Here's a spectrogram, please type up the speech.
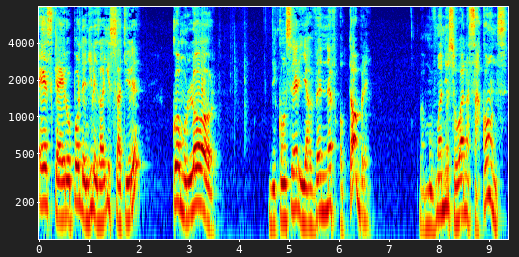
Est-ce que aéroport de njili ezalaki saturé? Comme lors du concert ya 29 octobre bamouvement nyonso wana ça compte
